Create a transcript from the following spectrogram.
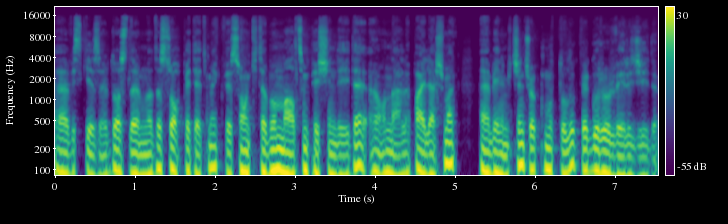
E, whisky yazarı dostlarımla da sohbet etmek ve son kitabım Malt'ın peşindeydi. onlarla paylaşmak benim için çok mutluluk ve gurur vericiydi.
